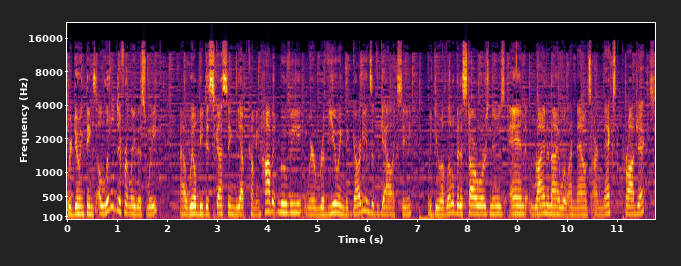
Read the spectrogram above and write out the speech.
We're doing things a little differently this week. Uh, we'll be discussing the upcoming Hobbit movie. We're reviewing the Guardians of the Galaxy. We do a little bit of Star Wars news, and Ryan and I will announce our next projects.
